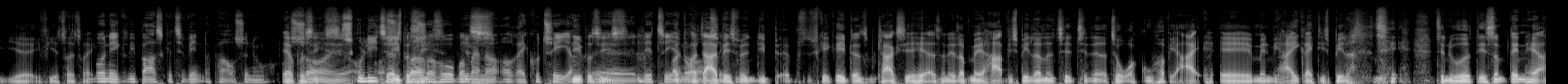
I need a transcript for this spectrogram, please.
i, øh, i 4-3-3. Må ikke vi bare skal til vinterpause nu? Ja, præcis. Så, øh, Skulle lige til at spørge. Så håber yes. man at, at rekruttere lige præcis. Øh, lidt til januar. Og, og der er, hvis man de, øh, skal gribe den, som Clark siger her, altså netop med, har vi spillerne til, til den der to, og gud har vi ej, øh, men vi har ikke rigtig spillerne til, til noget. Det som den her,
